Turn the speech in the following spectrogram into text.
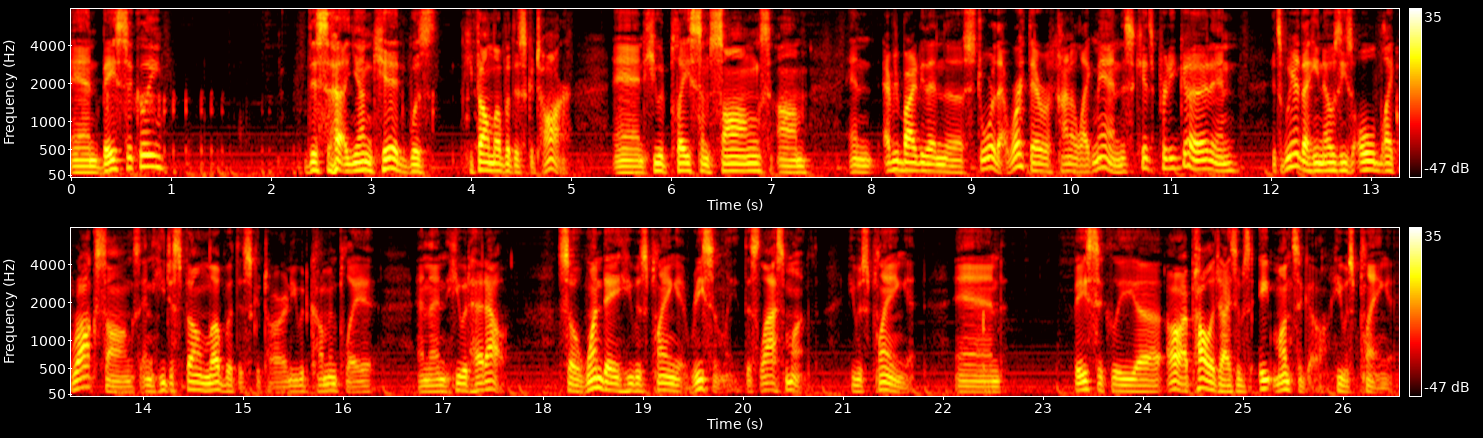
And basically, this uh, young kid was, he fell in love with this guitar. And he would play some songs. Um, and everybody in the store that worked there was kind of like, man, this kid's pretty good. And it's weird that he knows these old, like, rock songs. And he just fell in love with this guitar. And he would come and play it. And then he would head out. So one day he was playing it recently, this last month. He was playing it. And basically, uh, oh, I apologize. It was eight months ago he was playing it.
